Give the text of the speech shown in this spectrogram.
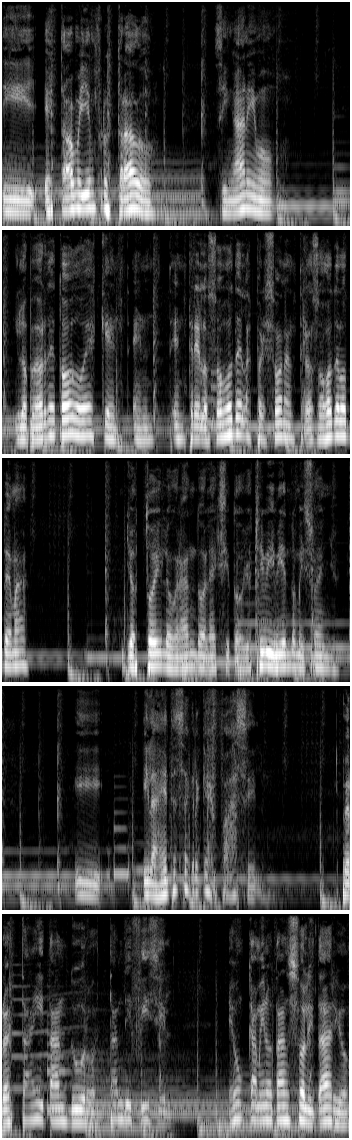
y estaba bien frustrado, sin ánimo. Y lo peor de todo es que entre los ojos de las personas, entre los ojos de los demás, yo estoy logrando el éxito, yo estoy viviendo mi sueño. Y, la gente se cree que es fácil, pero es tan y tan duro, es tan difícil, es un camino tan solitario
